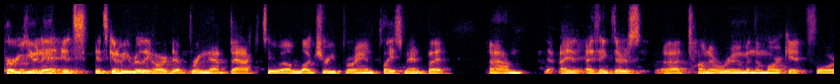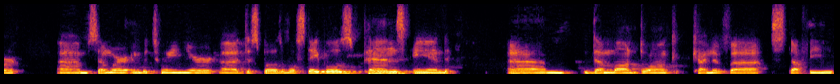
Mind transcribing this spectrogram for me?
per unit, it's, it's going to be really hard to bring that back to a luxury brand placement. But um, I, I, think there's a ton of room in the market for um, somewhere in between your uh, disposable staples pens and um, the Mont Blanc kind of uh, stuffy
